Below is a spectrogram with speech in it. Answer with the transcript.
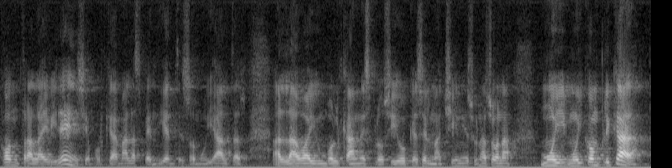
contra la evidencia, porque además las pendientes son muy altas, al lado hay un volcán explosivo que es el Machini, es una zona muy, muy complicada.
